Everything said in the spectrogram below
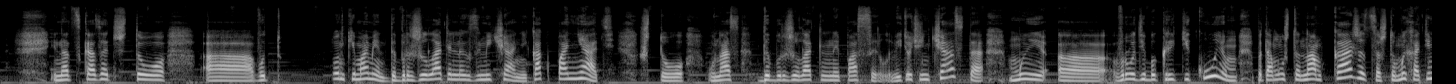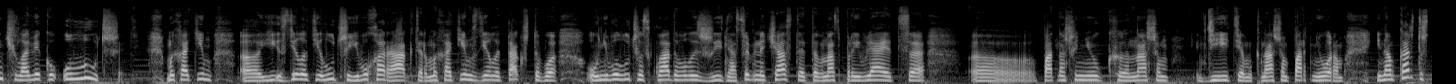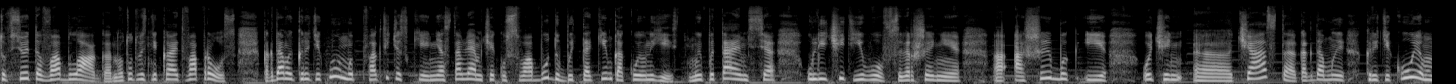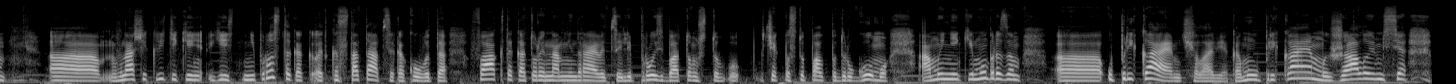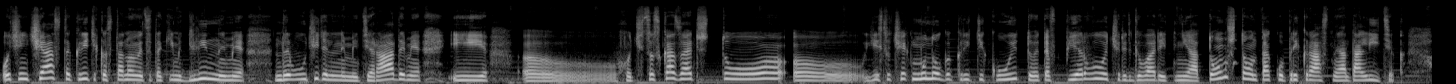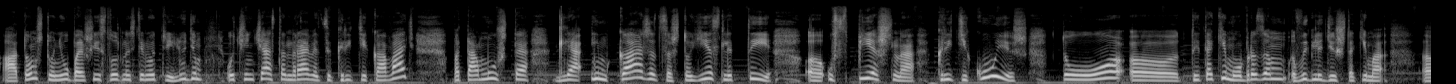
И надо сказать, что а, вот тонкий момент доброжелательных замечаний. Как понять, что у нас доброжелательный посыл? Ведь очень часто мы э, вроде бы критикуем, потому что нам кажется, что мы хотим человека улучшить. Мы хотим э, сделать и лучше его характер, мы хотим сделать так, чтобы у него лучше складывалась жизнь. Особенно часто это у нас проявляется э, по отношению к нашим детям, к нашим партнерам. И нам кажется, что все это во благо. Но тут возникает вопрос. Когда мы критикуем, мы фактически не оставляем человеку свободу быть таким, какой он есть. Мы пытаемся уличить его в совершении а, ошибок. И очень э, часто, когда мы критикуем, в нашей критике есть не просто как э, констатация какого-то факта, который нам не нравится, или просьба о том, чтобы человек поступал по-другому, а мы неким образом а, упрекаем человека. Мы упрекаем, мы жалуемся. Очень часто критика становится такими длинными нравоучительными тирадами. И э, хочется сказать, что э, если человек много критикует, то это в первую очередь говорит не о том, что он такой прекрасный аналитик, а о том, что у него большие сложности внутри. Людям очень часто нравится критиковать, потому что для им кажется, что если ты э, успешно критикуешь, то э, ты таким образом выглядишь таким э,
